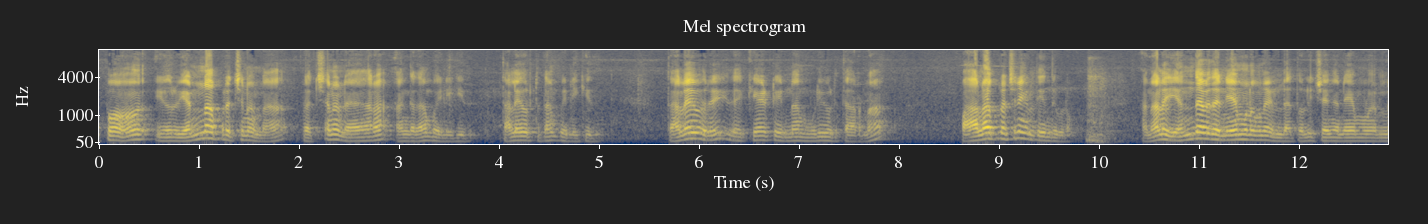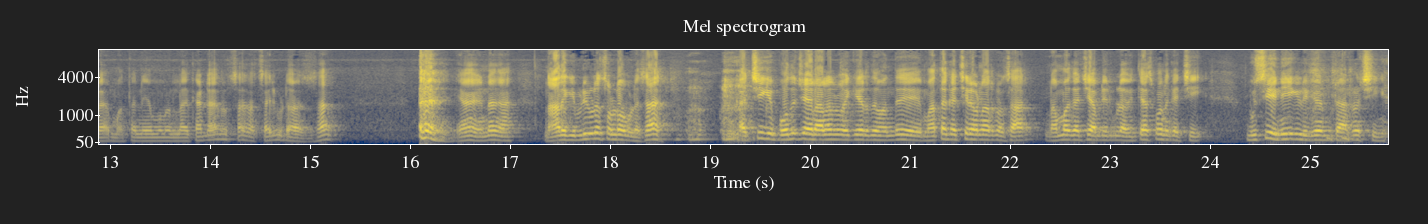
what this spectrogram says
அப்போ இவர் என்ன பிரச்சனைனா பிரச்சனை நேராக அங்கே தான் போய் நிற்கிது தலைவர்கிட்ட தான் போய் நிற்கிது தலைவர் இதை கேட்டு என்ன முடிவெடுத்தாருன்னா பல பிரச்சனைகள் தீர்ந்துவிடும். அதனால் எந்த வித நியமனங்களும் இல்லை. தொழிற்சங்க நியமனம் இல்லை மற்ற நியமனம் இல்லை. கேட்டால் சார் சரிவிட்டாரு சார். ஏன் என்னங்க? நாளைக்கு இப்படி கூட சொல்கிறோம்ல சார். கட்சிக்கு பொதுச் செயலாளர் வைக்கிறது வந்து மற்ற கட்சியில் வேணா இருக்கும் சார். நம்ம கட்சி அப்படி இருக்கல வித்தியாசமான கட்சி. புசியை நீக்கிடுங்கன்ட்டாரு வச்சிங்க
